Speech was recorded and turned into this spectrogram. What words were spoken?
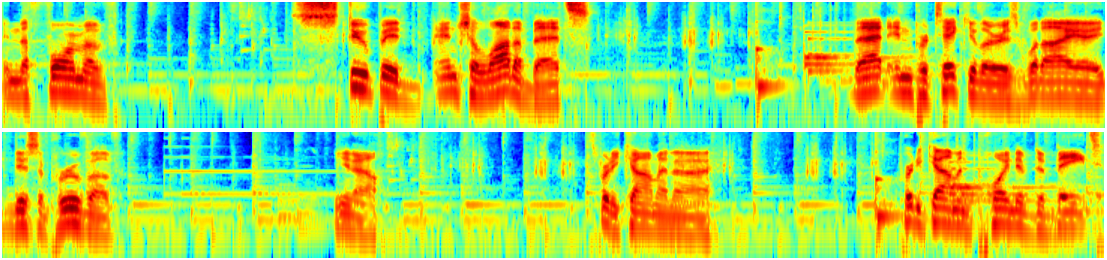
in the form of stupid enchilada bets. That, in particular, is what I uh, disapprove of. You know. It's pretty common, uh... Pretty common point of debate,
